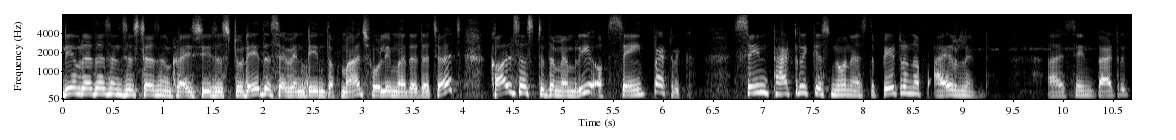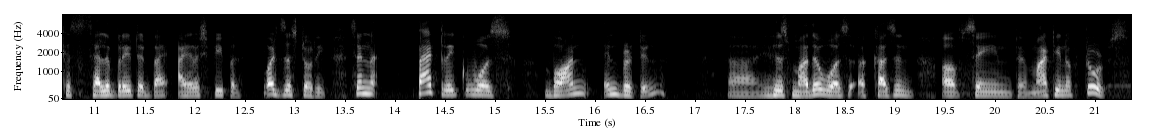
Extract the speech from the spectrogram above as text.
Dear brothers and sisters in Christ Jesus, today, the 17th of March, Holy Mother the Church calls us to the memory of Saint Patrick. Saint Patrick is known as the patron of Ireland. Uh, Saint Patrick is celebrated by Irish people. What's the story? Saint Patrick was born in Britain. Uh, his mother was a cousin of Saint Martin of Tours,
